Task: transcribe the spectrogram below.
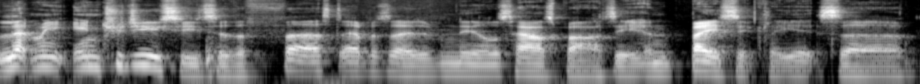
Let me introduce you to the first episode of Neil's House Party, and basically, it's a.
